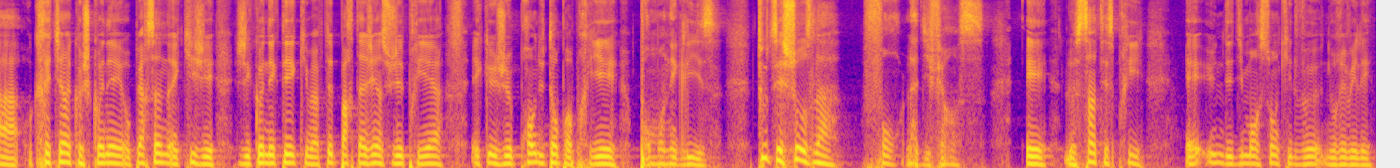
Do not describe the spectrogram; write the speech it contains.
aux chrétiens que je connais, aux personnes avec qui j'ai connecté, qui m'a peut-être partagé un sujet de prière et que je prends du temps pour prier pour mon Église. Toutes ces choses-là font la différence. Et le Saint-Esprit est une des dimensions qu'il veut nous révéler.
